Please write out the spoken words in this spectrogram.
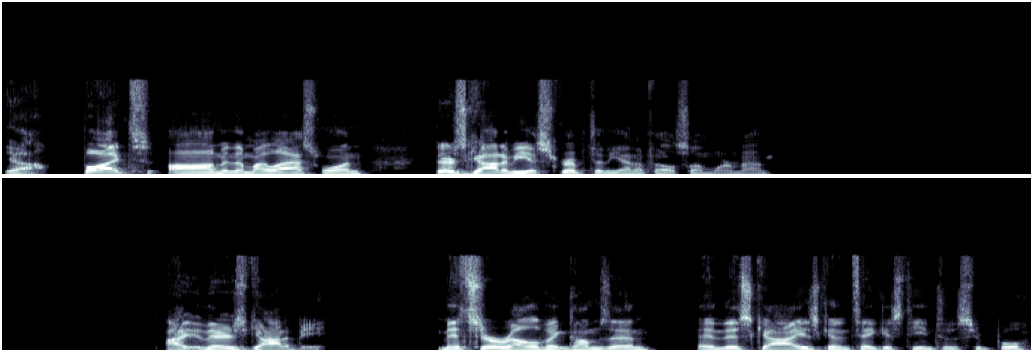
Yeah. But um, and then my last one, there's gotta be a script to the NFL somewhere, man. I there's gotta be. Mr. Irrelevant comes in, and this guy is gonna take his team to the Super Bowl.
